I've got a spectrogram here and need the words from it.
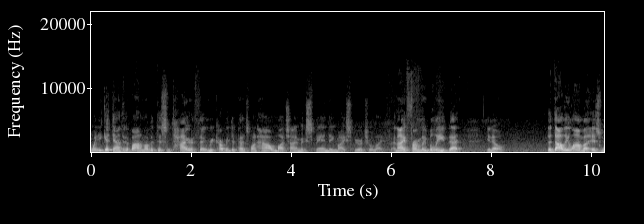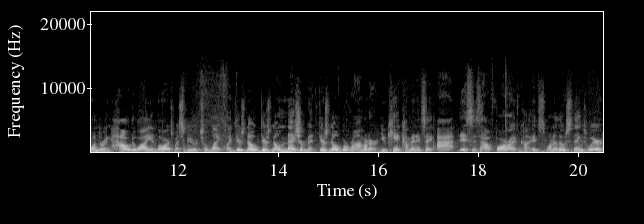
when you get down to the bottom of it, this entire thing, recovery depends on how much I'm expanding my spiritual life. And I firmly believe that you know, the Dalai Lama is wondering how do I enlarge my spiritual life? Like there's no there's no measurement, there's no barometer. You can't come in and say, "Ah, this is how far I've come." It's one of those things where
